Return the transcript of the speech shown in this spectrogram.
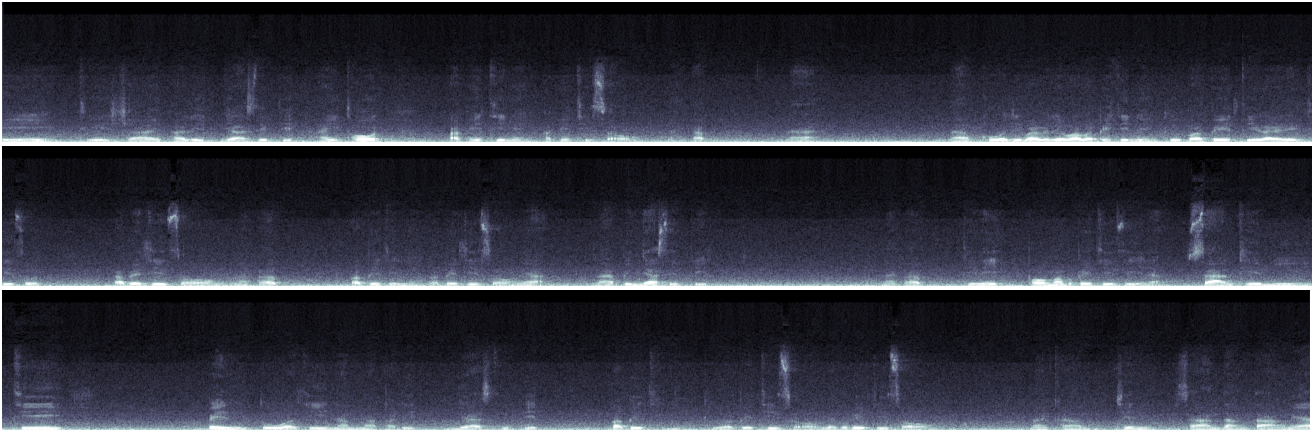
มีที่ใช้ผลิตยาเสพติดให้โทษประเภทที่ 1 ประเภทที่2นะครับนะนะครูอธิบายไปเลยว่าประเภทที่ 1 คือประเภทที่ร้ายแรงที่สุด ประเภทที่2นะครับประเภทที่ 1 ประเภทที่2เนี่ยนะเป็นยาเสพติด ครับทีนี้พอมาประเภทที่4เนี่ยสารเคมีที่เป็นตัวที่นำมาผลิตยาเสพติดประเภทที่1คือประเภทที่ 2 และประเภทที่ 2 นะครับ เช่นสารต่างๆเนี่ย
